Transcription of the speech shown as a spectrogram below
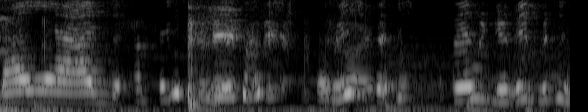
Nein, Ein Gerät mit dem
